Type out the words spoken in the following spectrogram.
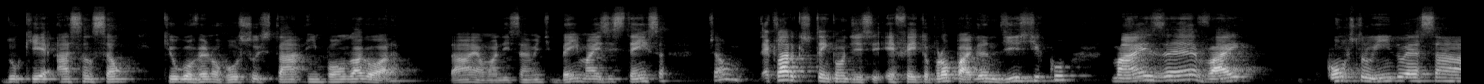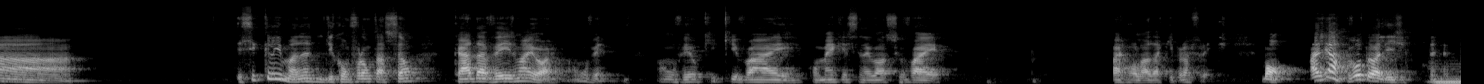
do que a sanção que o governo russo está impondo agora. Tá? É uma lista realmente bem mais extensa. Então, é claro que isso tem, como disse, efeito propagandístico, mas é, vai construindo essa, esse clima né, de confrontação cada vez maior. Vamos ver. Vamos ver o que, que vai, como é que esse negócio vai, vai rolar daqui para frente. Bom, ali, ah, voltou a Lígia.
